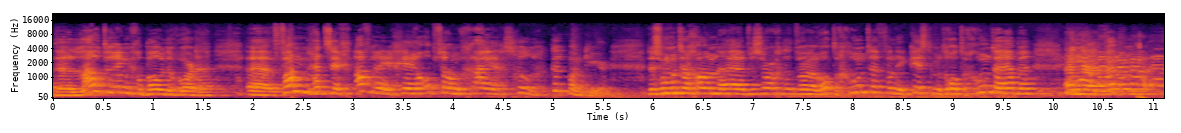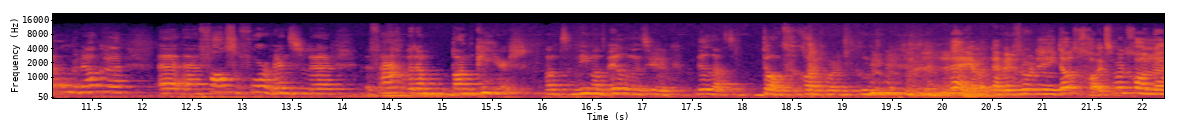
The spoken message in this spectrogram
de loutering geboden worden van het zich afreageren op zo'n graaierige schuldige kutbankier. Dus we moeten gewoon we zorgen dat we rotte groenten, van die kisten met rotte groenten hebben. En, ja, maar, we hebben- maar, onder welke valse voorwenselen vragen we dan bankiers? Want niemand wil natuurlijk wil dat doodgegooid worden met groenten. Nee, ja, nee, maar ze worden niet doodgegooid. Ze worden gewoon, eh,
